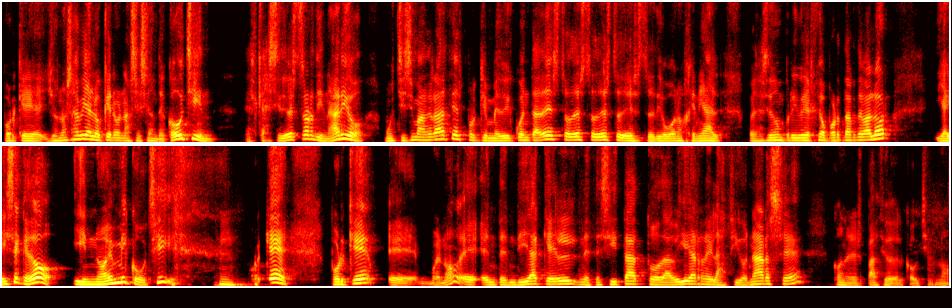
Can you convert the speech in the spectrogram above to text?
porque yo no sabía lo que era una sesión de coaching. Es que ha sido extraordinario. Muchísimas gracias porque me doy cuenta de esto, de esto, de esto, de esto. Digo, bueno, genial. Pues ha sido un privilegio aportarte valor y ahí se quedó. Y no es mi coaching. Hmm. ¿Por qué? Porque, eh, bueno, eh, entendía que él necesita todavía relacionarse con el espacio del coaching, ¿no?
